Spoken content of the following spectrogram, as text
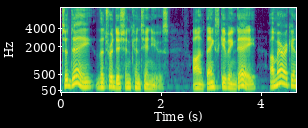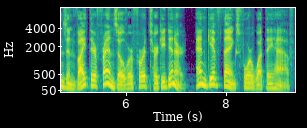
Today, the tradition continues. On Thanksgiving Day, Americans invite their friends over for a turkey dinner and give thanks for what they have.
